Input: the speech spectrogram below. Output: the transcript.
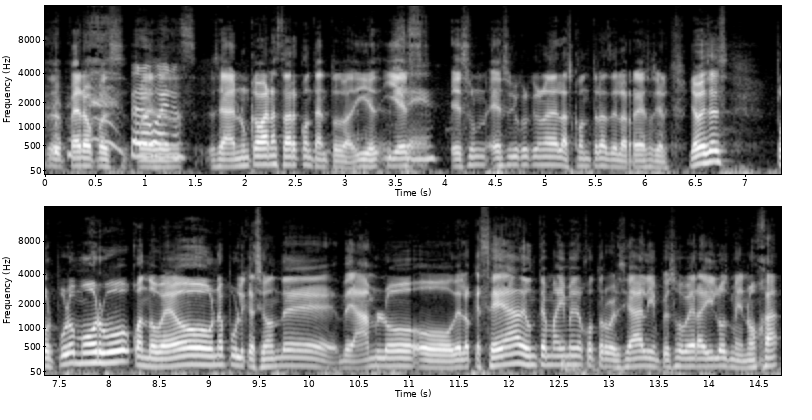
Pero, pero pues, Pero pues, bueno. es- o sea, nunca van a estar contentos, ¿va? Y, es- y es, Sí. es un, eso yo creo que es una de las contras de las redes sociales. Yo a veces, por puro morbo, cuando veo una publicación de, de AMLO o de lo que sea, de un tema ahí medio controversial y empiezo a ver ahí los me enoja,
